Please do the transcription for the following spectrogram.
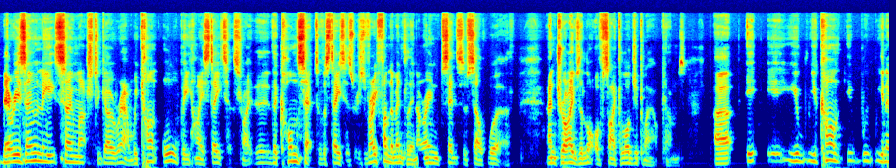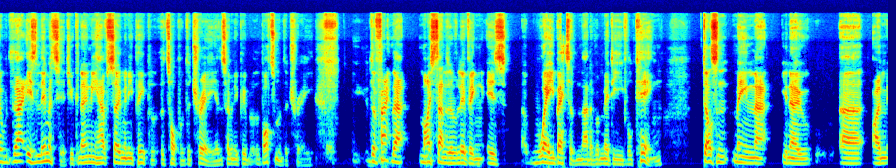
there is only so much to go around. We can't all be high status, right? The, the concept of a status, which is very fundamental in our own sense of self worth, and drives a lot of psychological outcomes. Uh, it, it- you you can't you, you know that is limited. You can only have so many people at the top of the tree and so many people at the bottom of the tree. The fact that my standard of living is way better than that of a medieval king doesn't mean that you know uh, I'm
